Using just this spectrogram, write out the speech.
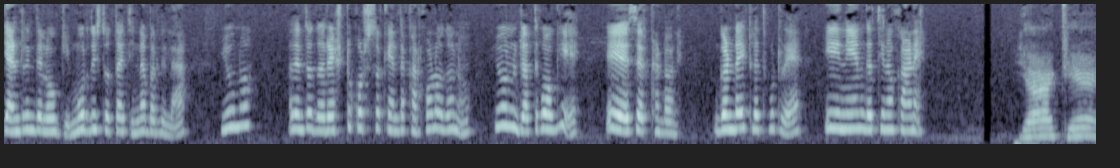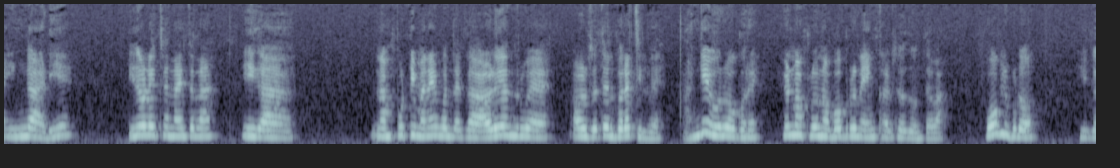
ಜನರಿಂದೆಲ್ಲ ಹೋಗಿ ಮೂರು ದಿವಸ ಹೊತ್ತಾಯ್ತು ತಿನ್ನ ಬರಲಿಲ್ಲ. ಇವನು ಅದೆಂಥದ್ದು ರೆಸ್ಟ್ ಕೊಡ್ಸೋಕೆ ಅಂತ ಕರ್ಕೊಂಡು ಹೋದನು. ಇವನು ಜೊತೆಗೆ ಹೋಗಿ ಏ ಸೇರ್ಕೊಂಡವನೆ. ಗಂಡ ಇಟ್ಲತ್ಬಿಟ್ರೆ ಇನ್ನೇನು ಗತಿನೋ ಕಾಣೆ. ಯಾಕೆ ಹಿಂಗಾಡಿ? ಇದೊಳ್ಳೆ ಚೆನ್ನಾಯ್ತಲ್ಲ. ಈಗ ನಮ್ಮ ಪುಟ್ಟಿ ಮನೆಗೆ ಬಂದಾಗ ಅಳಿಯಂದ್ರು ಅವಳ ಜೊತೆ ಬರಕ್ಕಿಲ್ವೇ. ಹಂಗೆ ಊರು ಹೋಗೋರೆ. ಹೆಣ್ಮಕ್ಳು ಒಬ್ಬೊಬ್ರನ್ನ ಹೆಂಗೆ ಕಳ್ಸೋದು ಅಂತವ. ಹೋಗ್ಲಿ ಬಿಡು. ಈಗ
